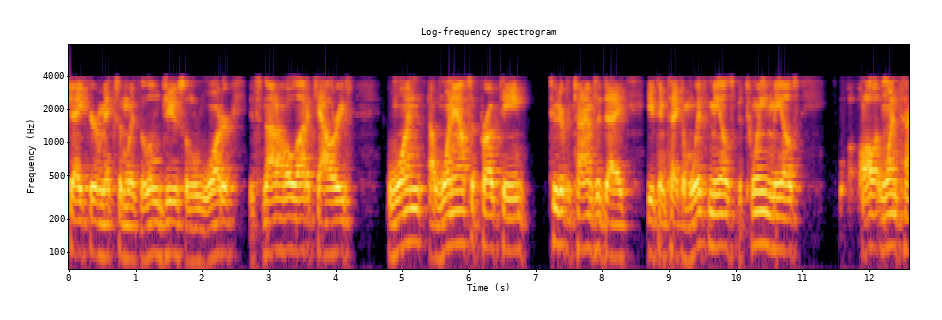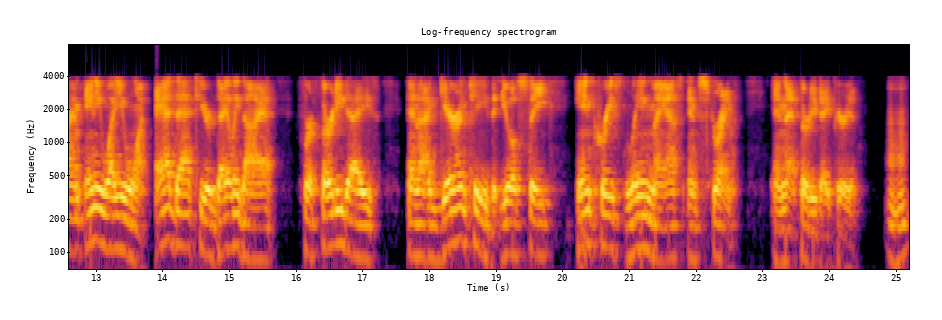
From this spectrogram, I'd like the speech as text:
shaker, mix them with a little juice, a little water. It's not a whole lot of calories. One uh, one ounce of protein, two different times a day. You can take them with meals, between meals, all at one time, any way you want. Add that to your daily diet for 30 days, and I guarantee that you'll see increased lean mass and strength in that 30 day period. Mm-hmm.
